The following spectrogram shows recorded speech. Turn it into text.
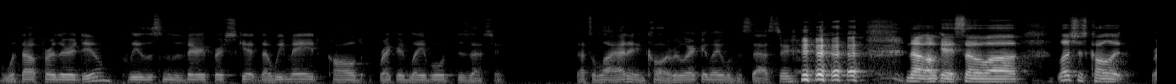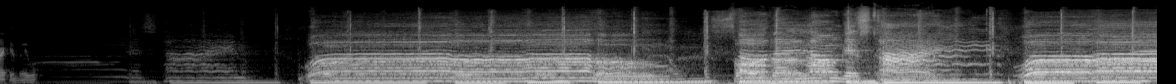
without further ado, please listen to the very first skit that we made called Record Label Disaster. That's a lie. I didn't call it record label disaster. no, okay, so uh, let's just call it record label. Whoa, for the longest time. Whoa,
